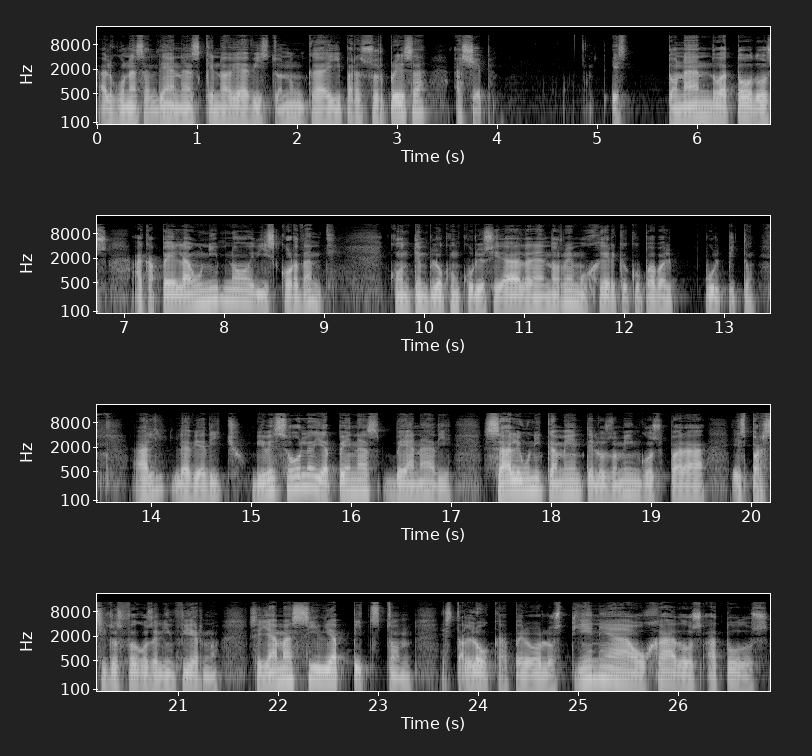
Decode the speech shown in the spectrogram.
algunas aldeanas que no había visto nunca, y para su sorpresa, a Shep, estonando a todos a capela un himno discordante. Contempló con curiosidad a la enorme mujer que ocupaba el púlpito. Ali le había dicho, vive sola y apenas ve a nadie. Sale únicamente los domingos para esparcir los fuegos del infierno. Se llama Silvia Pitstone. Está loca, pero los tiene ahojados a todos.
